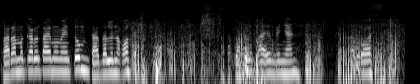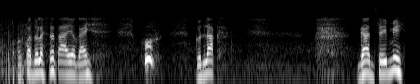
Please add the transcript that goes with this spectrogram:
para magkaroon tayo momentum, tatalon ako. Tutulong tayong ganyan. Tapos, magpadulas na tayo guys. Whew. Good luck. God save me.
